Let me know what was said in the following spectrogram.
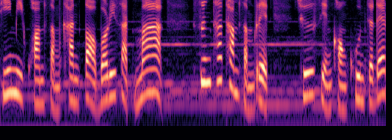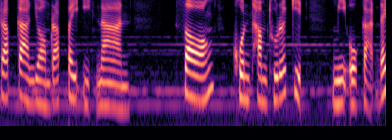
ที่มีความสำคัญต่อบริษัทมาก ซึ่งถ้าทำสำเร็จ ชื่อเสียงของคุณจะได้รับการยอมรับไปอีกนาน 2. คนทำธุรกิจมีโอกาสได้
